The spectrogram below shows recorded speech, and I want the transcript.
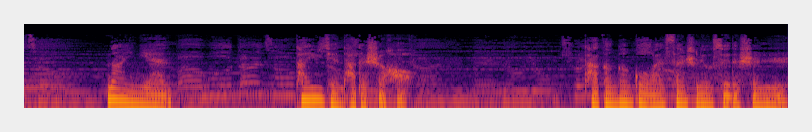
走。那一年，他遇见他的时候，他刚刚过完三十六岁的生日，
